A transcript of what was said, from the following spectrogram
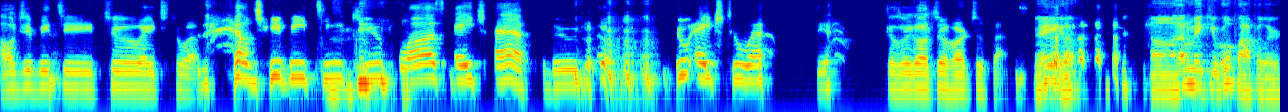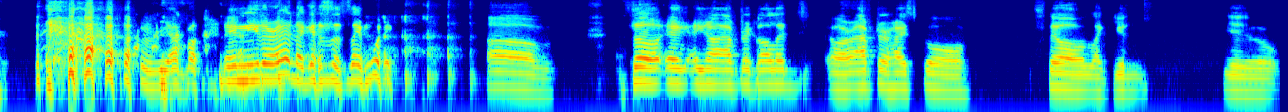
LGBT two H two F. LGBTQ plus HF, dude. Two H two F. Because we go too hard too fast. There you go. Oh, that'll make you real popular. yeah, but in neither end, I guess the same way. Um, so eh, you know, after college or after high school, still like you, you.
